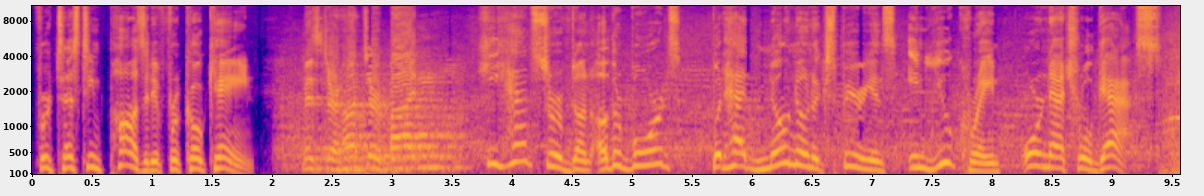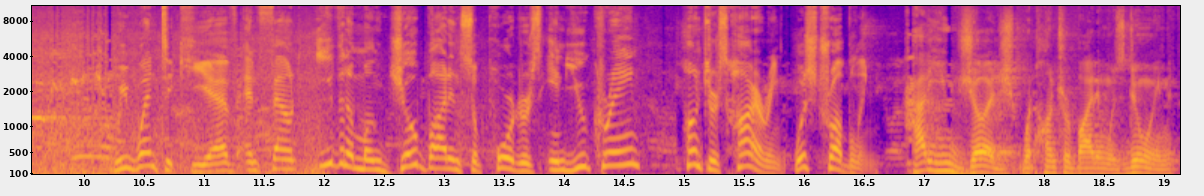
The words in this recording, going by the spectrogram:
for testing positive for cocaine. Mr. Hunter Biden, He had served on other boards, but had no known experience in Ukraine or natural gas. We went to Kiev and found even among Joe Biden supporters in Ukraine, Hunter's hiring was troubling. How do you judge what Hunter Biden was doing?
